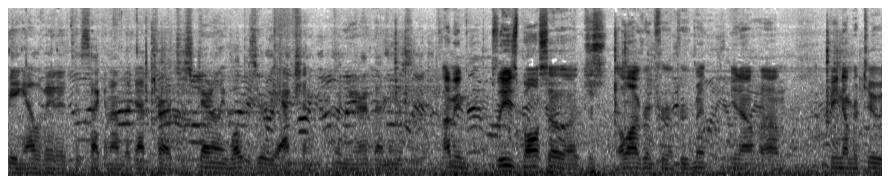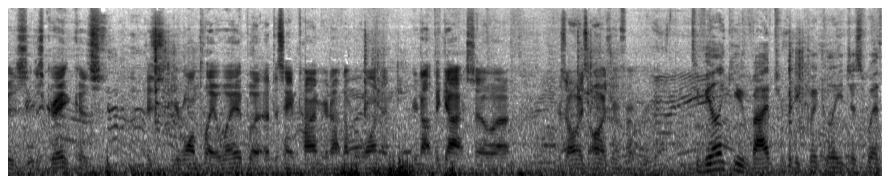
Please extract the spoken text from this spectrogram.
being elevated to second on the depth chart, just generally, what was your reaction when you heard that news? I mean, pleased, but also uh, just a lot of room for improvement. You know, um, being number two is, is great because you're one play away, but at the same time, you're not number one and you're not the guy. So uh, there's always always room for improvement. Do you feel like you vibed pretty quickly just with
